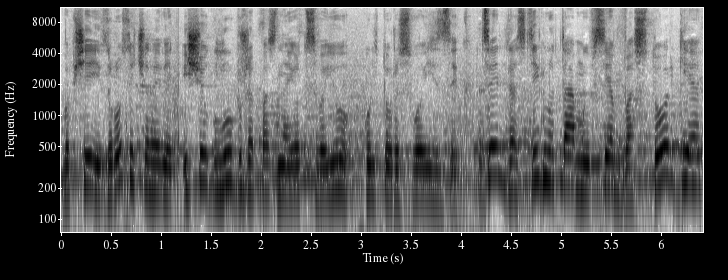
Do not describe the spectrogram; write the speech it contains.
вообще и взрослый человек, еще глубже познает свою культуру, свой язык. Цель достигнута, мы все в восторге.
